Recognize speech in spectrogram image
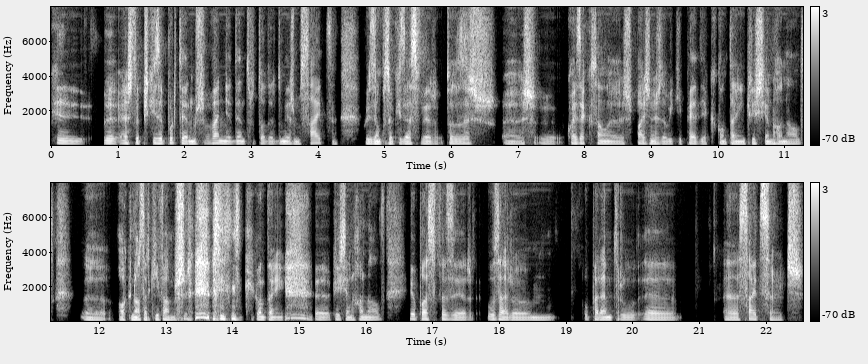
que eh, esta pesquisa por termos venha dentro toda do mesmo site, por exemplo, se eu quisesse ver todas as, as eh, quais é que são as páginas da Wikipédia que contêm Cristiano Ronaldo, uh, ou que nós arquivamos que contém uh, Cristiano Ronaldo, eu posso fazer, usar o, o parâmetro uh, site search,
